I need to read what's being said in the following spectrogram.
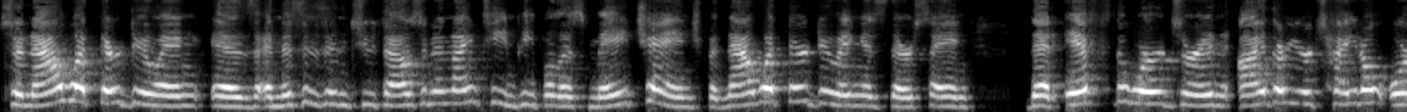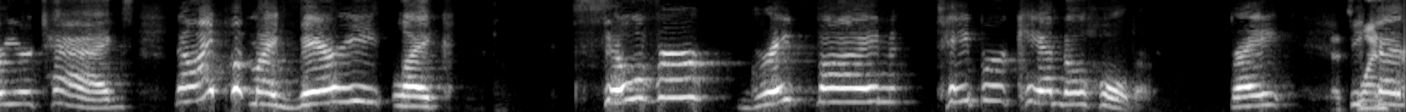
So now what they're doing is, and this is in 2019, people, this may change, but now what they're doing is they're saying that if the words are in either your title or your tags, now I put my very like silver grapevine taper candle holder, right? That's because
